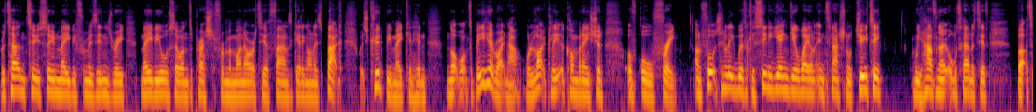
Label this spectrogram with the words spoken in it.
Returned too soon, maybe from his injury, maybe also under pressure from a minority of fans getting on his back, which could be making him not want to be here right now, or likely a combination of all three. Unfortunately, with Kusini Yengi away on international duty, we have no alternative but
